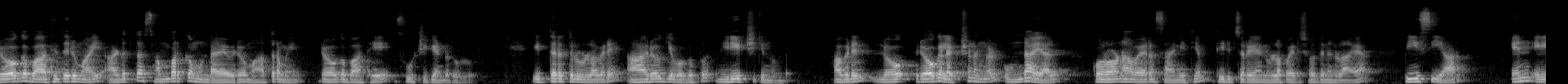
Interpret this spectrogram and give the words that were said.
രോഗബാധിതരുമായി അടുത്ത സമ്പർക്കമുണ്ടായവരോ മാത്രമേ രോഗബാധയെ സൂക്ഷിക്കേണ്ടതുള്ളൂ. ഇത്തരത്തിലുള്ളവരെ ആരോഗ്യവകുപ്പ് നിരീക്ഷിക്കുന്നുണ്ട്. അവരിൽ ലോ രോഗലക്ഷണങ്ങൾ ഉണ്ടായാൽ കൊറോണ വൈറസ് സാന്നിധ്യം തിരിച്ചറിയാനുള്ള പരിശോധനകളായ P C R N A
